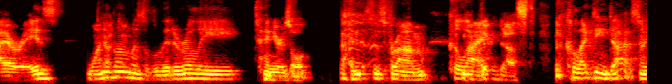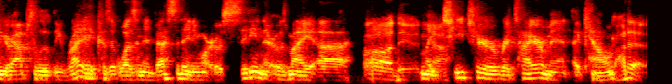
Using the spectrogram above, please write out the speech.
IRAs one of them was literally 10 years old. And this is from collecting my, dust. collecting dust. No, you're absolutely right because it wasn't invested anymore. It was sitting there. It was my uh, oh, dude, my yeah. teacher retirement account. Got it.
